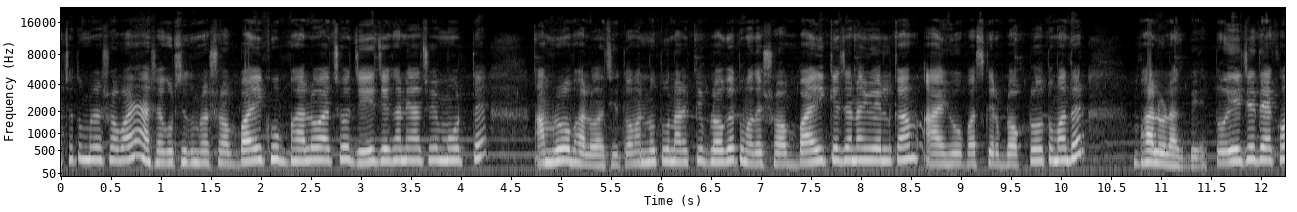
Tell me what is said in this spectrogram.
আছো তোমরা সবাই? আশা করছি তোমরা সবাই খুব ভালো আছো। যে যেখানে আছো এই মুহূর্তে, আমরাও ভালো আছি। তো আমার নতুন আরেকটি ব্লগে তোমাদের সবাইকে জানাই ওয়েলকাম আই হোপ আজকের ব্লগটাও তোমাদের ভালো লাগবে। তো এই যে দেখো,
